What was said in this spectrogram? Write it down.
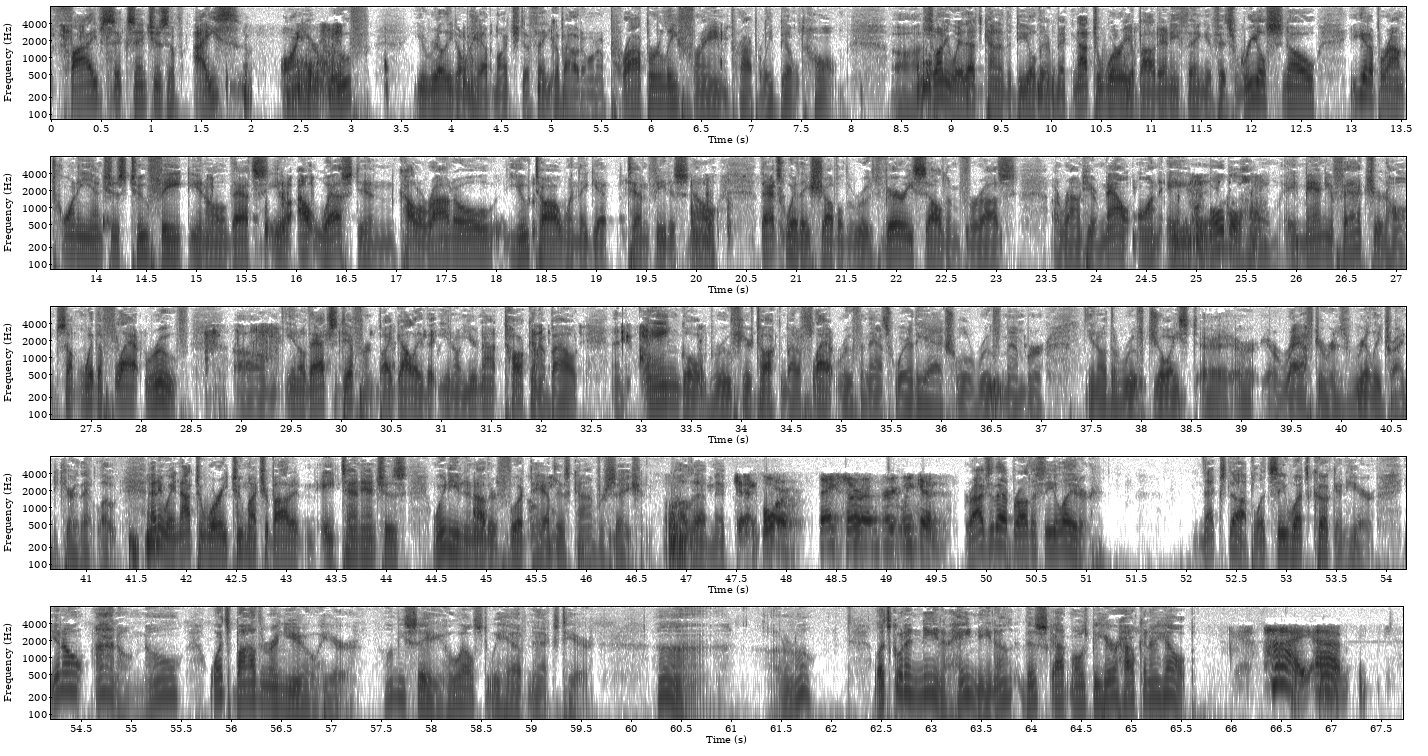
five, six inches of ice on your roof, you really don't have much to think about on a properly framed, properly built home. Uh, so anyway, that's kind of the deal there, Mick. Not to worry about anything. If it's real snow, you get up around 20 inches, two feet. You know, that's you know out west in Colorado, Utah, when they get 10 feet of snow, that's where they shovel the roofs. Very seldom for us around here. Now, on a mobile home, a manufactured home, something with a flat roof, um, you know, that's different. By golly, that you know, you're not talking about an angled roof. You're talking about a flat roof, and that's where the actual roof member, you know, the roof joint hoist uh, or, or, rafter is really trying to carry that load. Anyway, not to worry too much about it. In eight, ten inches, we need another foot to have this conversation. How's that, Mick? Ten four. Thanks, sir. Have a great weekend. Roger that, brother. See you later. Next up, let's see what's cooking here. You know, I don't know what's bothering you here. Let me see. Who else do we have next here? Huh. I don't know. Let's go to Nina. Hey, Nina. This is Scott Mosby here. How can I help? Hi. Um,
